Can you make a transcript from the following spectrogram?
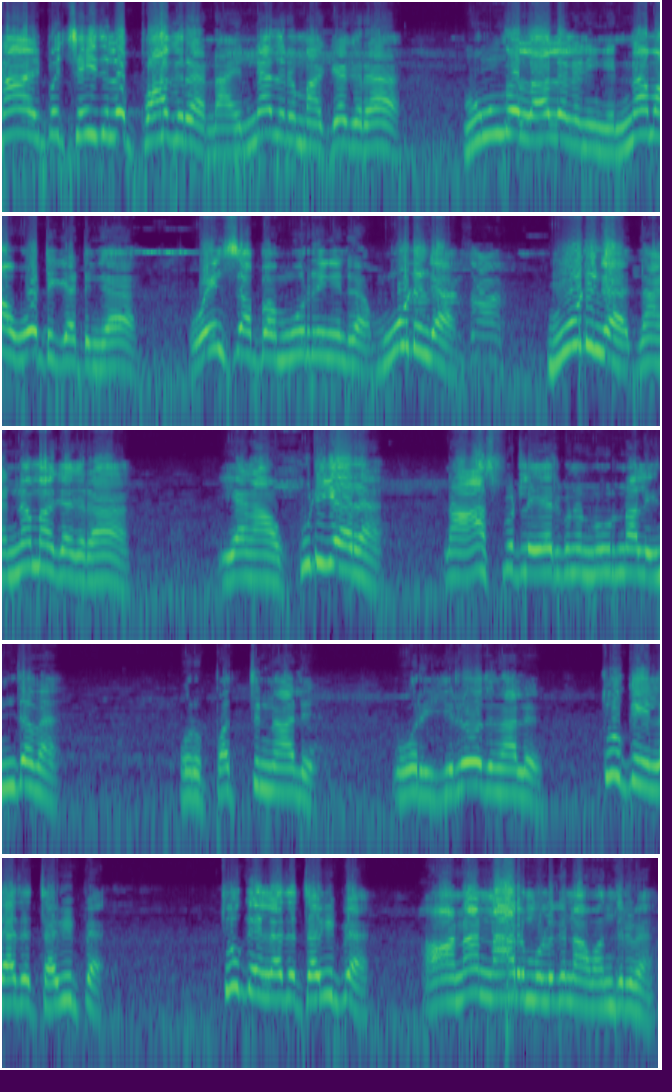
நான் இப்போ செய்தியில் பார்க்குறேன் நான் என்ன தெரியுமா கேட்குறேன் உங்களால் நீங்கள் என்னம்மா ஓட்டு கேட்டுங்க? ஒயின் ஷாப்பை மூடுறீங்கன்ற மூடுங்க. மூடுங்க. நான் என்னம்மா கேட்குறேன் ஏன் நான் குடிகாரன். நான் ஹாஸ்பிட்டலில் ஏற்கனவே நூறு நாள் இருந்தவன். ஒரு பத்து நாள் ஒரு இருபது நாள் தூக்கம் இல்லாத தவிப்பேன். தூக்கம் இல்லாத தவிப்பேன். ஆனால் நார்மலுக்கு நான் வந்துடுவேன்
